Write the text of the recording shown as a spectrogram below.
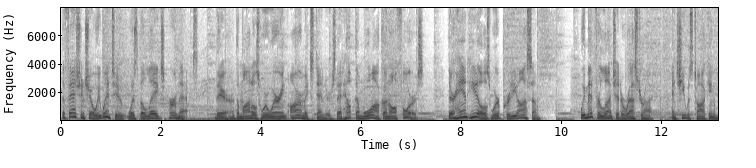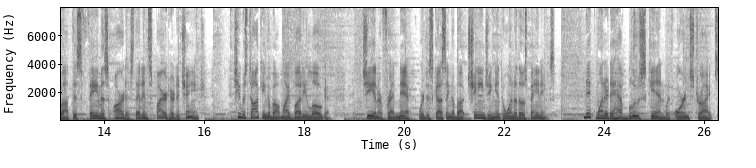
The fashion show we went to was the Legs Hermex. There, the models were wearing arm extenders that helped them walk on all fours. Their hand heels were pretty awesome. We met for lunch at a restaurant, and she was talking about this famous artist that inspired her to change. She was talking about my buddy Logan. She and her friend Nick were discussing about changing into one of those paintings. Nick wanted to have blue skin with orange stripes,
